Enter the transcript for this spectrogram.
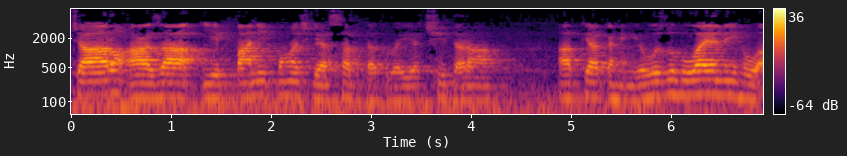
چاروں اعضا یہ پانی پہنچ گیا، سب تک بھائی، اچھی طرح۔ آپ کیا کہیں گے؟ وضو ہوا یا نہیں ہوا؟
